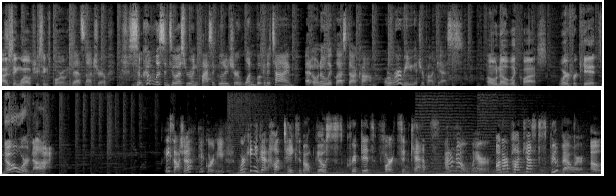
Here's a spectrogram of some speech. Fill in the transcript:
I sing well, she sings poorly. That's not true. So come listen to us ruin classic literature one book at a time at onolitclass.com or wherever you get your podcasts. Oh no, Lit Class. We're for kids. No, we're not. Hey Sasha. Hey Courtney. Where can you get hot takes about ghosts, cryptids, farts, and cats? I don't know. Where? On our podcast Spoop Hour. Oh,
